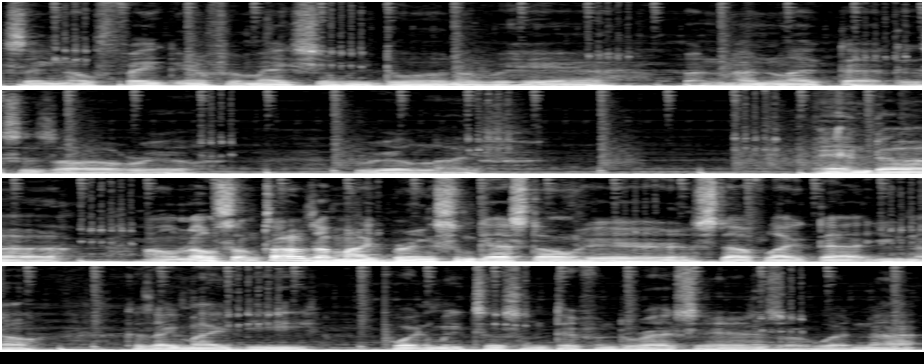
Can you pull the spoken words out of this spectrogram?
Say no fake information we doing over here or nothing like that. This is all real, real life. And uh I don't know, sometimes I might bring some guests on here and stuff like that, you know, because they might be pointing me to some different directions or whatnot,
